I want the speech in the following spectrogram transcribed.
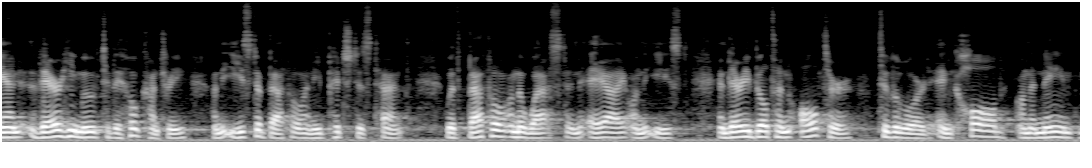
And there he moved to the hill country on the east of Bethel, and he pitched his tent with Bethel on the west and Ai on the east. And there he built an altar to the Lord and called on the name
